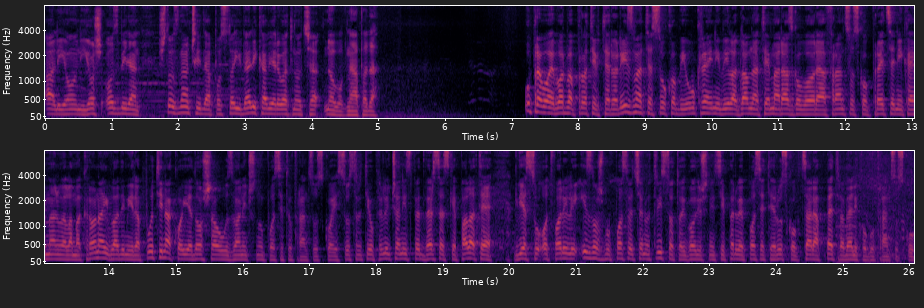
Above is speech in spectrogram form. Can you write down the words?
ali je on još ozbiljan, što znači da postoji velika vjerovatnoća novog napada. Upravo je borba protiv terorizma te sukobi u Ukrajini bila glavna tema razgovora francuskog predsjednika Emanuela Makrona i Vladimira Putina koji je došao u zvaničnu posjetu Francuskoj. Susret je upriličan ispred Versajske palate gdje su otvorili izložbu posvećenu 300. godišnici prve posjete ruskog cara Petra Velikog u Francusku.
